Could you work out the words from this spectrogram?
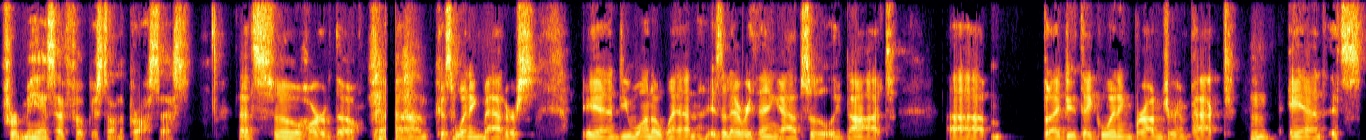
for me as I've focused on the process. That's so hard though, because um, winning matters, and you want to win. Is it everything? Absolutely not. Um, but I do think winning broadens your impact, hmm. and it's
